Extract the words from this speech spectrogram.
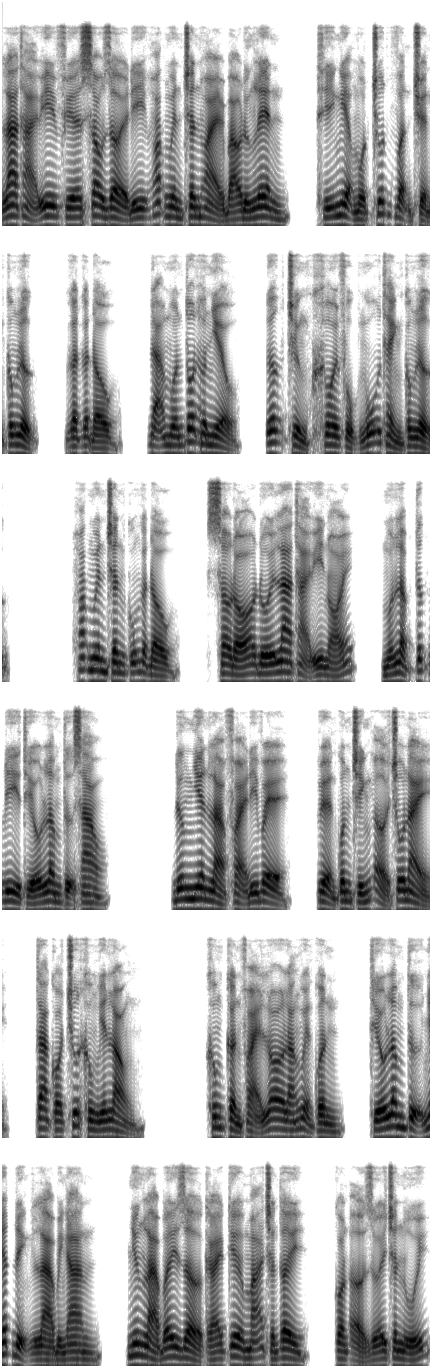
La Thải Y phía sau rời đi Hoắc Nguyên Chân hoài báo đứng lên, thí nghiệm một chút vận chuyển công lực, gật gật đầu, đã muốn tốt hơn nhiều, ước chừng khôi phục ngũ thành công lực. Hoắc Nguyên Chân cũng gật đầu, sau đó đối La Thải Y nói, muốn lập tức đi thiếu lâm tự sao. Đương nhiên là phải đi về, huyện quân chính ở chỗ này, ta có chút không yên lòng. Không cần phải lo lắng huyện quân, thiếu lâm tự nhất định là bình an, nhưng là bây giờ cái kia mã chấn tây, còn ở dưới chân núi,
